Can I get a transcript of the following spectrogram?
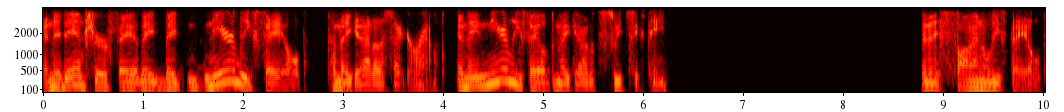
And they damn sure failed. They, they nearly failed to make it out of the second round. And they nearly failed to make it out of the Sweet 16 and they finally failed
